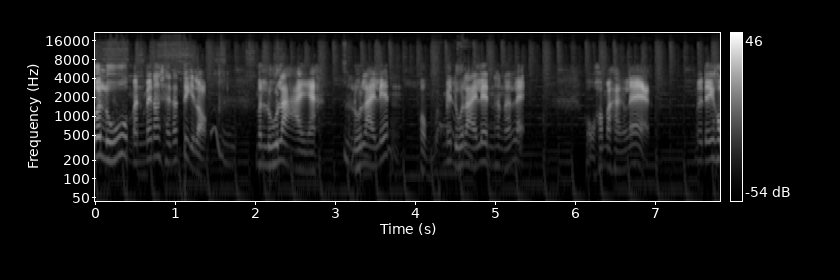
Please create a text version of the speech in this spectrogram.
ก็รู้มันไม่ต้องใช้สติหรอก มันรู้ลายไงรู้ลายเล่น ผมไม่รู้ลายเล่นเท่านั้นแหละ ผมเข้ามาครั้งแรก ไม่ได้โห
